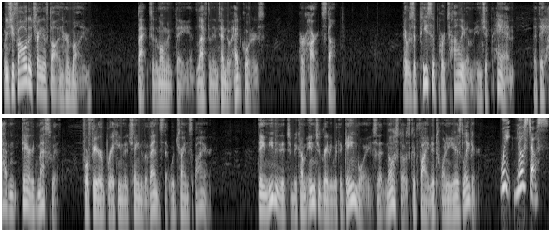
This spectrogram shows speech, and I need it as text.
When she followed a train of thought in her mind, back to the moment they had left the Nintendo headquarters, her heart stopped. There was a piece of portalium in Japan that they hadn't dared mess with for fear of breaking the chain of events that would transpire. They needed it to become integrated with the Game Boy so that Nostos could find it 20 years later. Wait, Nostos,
